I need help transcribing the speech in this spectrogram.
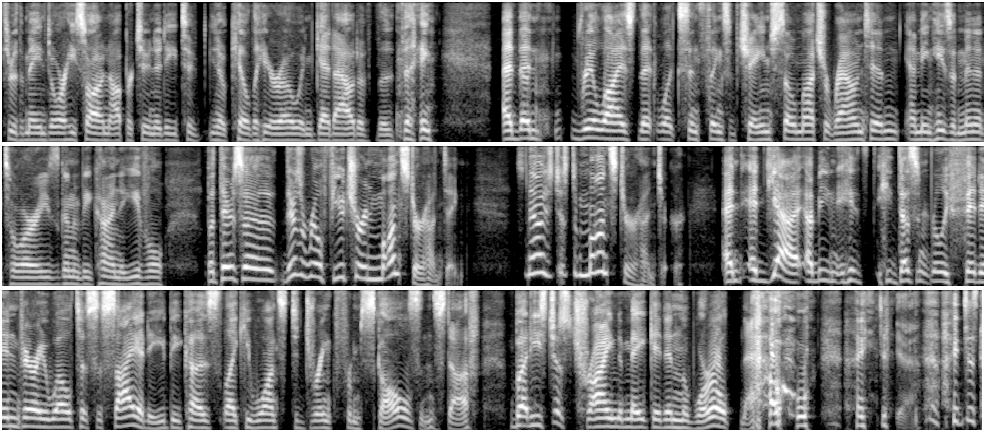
through the main door he saw an opportunity to you know kill the hero and get out of the thing. And then realized that like since things have changed so much around him i mean he's a minotaur he's going to be kind of evil but there's a there's a real future in monster hunting. So now he's just a monster hunter and and yeah, I mean he he doesn't really fit in very well to society because like he wants to drink from skulls and stuff, but he's just trying to make it in the world now. I just, Yeah. I just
